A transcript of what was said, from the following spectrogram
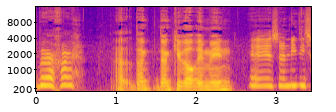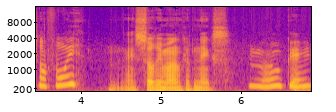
Burger. Uh, dank, dankjewel, Emin. Is er niet iets van fooi? Nee, sorry man, ik heb niks. Oké. Okay.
